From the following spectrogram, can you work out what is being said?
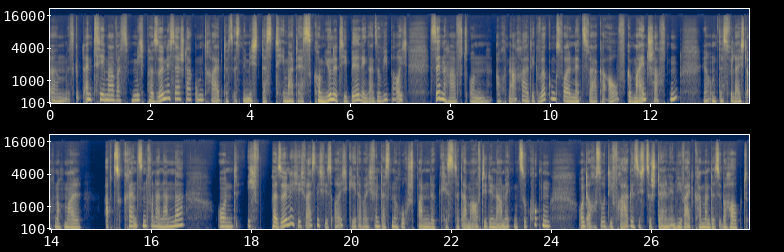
Ähm, es gibt ein Thema, was mich persönlich sehr stark umtreibt, das ist nämlich das Thema des Community Building. Also wie baue ich sinnhaft und auch nachhaltig wirkungsvoll Netzwerke auf, Gemeinschaften, ja, um das vielleicht auch nochmal abzugrenzen voneinander. Und ich persönlich, ich weiß nicht, wie es euch geht, aber ich finde das eine hochspannende Kiste, da mal auf die Dynamiken zu gucken und auch so die Frage sich zu stellen, inwieweit kann man das überhaupt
